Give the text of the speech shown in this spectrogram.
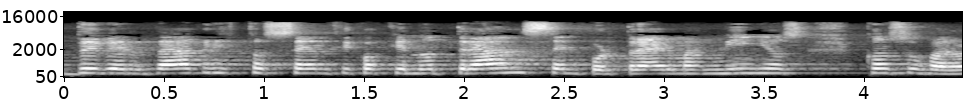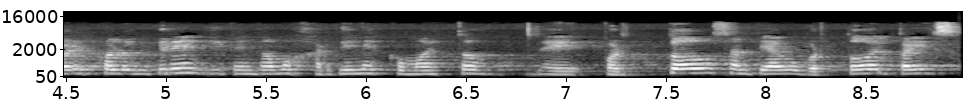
de verdad cristocéntricos que no trancen por traer más niños con sus valores, con lo que y tengamos jardines como estos por todo Santiago, por todo el país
